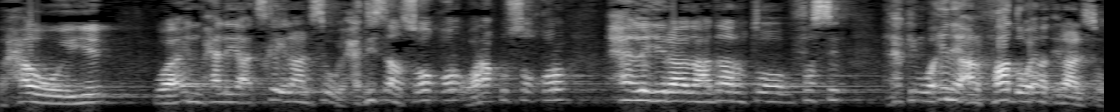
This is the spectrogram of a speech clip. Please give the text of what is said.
waxaa weeye waa in maaa la ad iska ilaalisa wey xadiistaada soo qoro waraaq ku soo qoro maxaa la yihahda haddaad rabto fasir laakiin waa inay alfaadda waa inaad ilaaliso.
